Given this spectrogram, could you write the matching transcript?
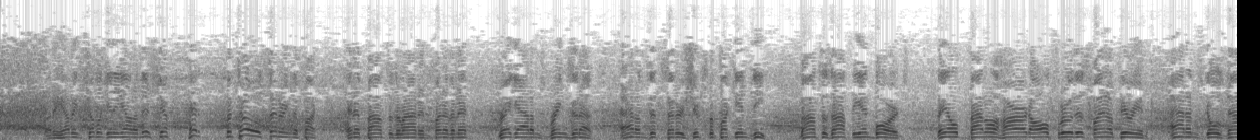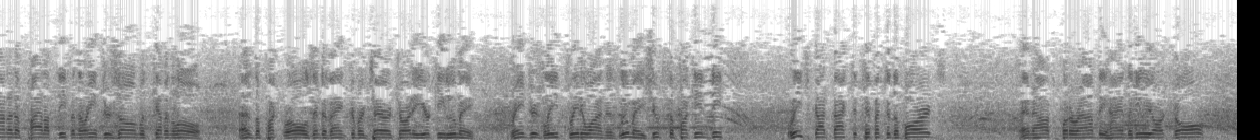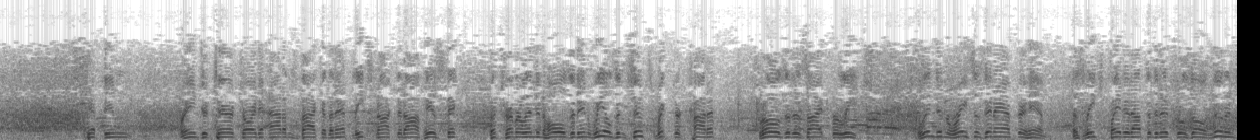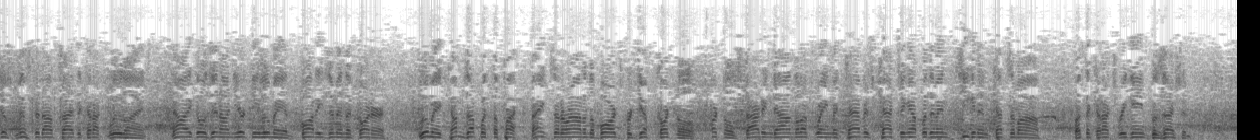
But he's having trouble getting out on this shift. Hed- Matteau centering the puck, and it bounces around in front of the net. Greg Adams brings it up. Adams at center shoots the puck in deep, bounces off the end boards. They'll battle hard all through this final period. Adams goes down in a pileup deep in the Ranger zone with Kevin Lowe. As the puck rolls into Vancouver territory to Jyrki Lumme. Rangers lead 3 to 1 as Lumme shoots the puck in deep. Leetch got back to tip it to the boards. And now it's put around behind the New York goal. Kept in Ranger territory to Adams back of the net. Leetch knocked it off his stick, but Trevor Linden holds it in, wheels and shoots. Richter caught it, throws it aside for Leetch. Linden races in after him as Leetch played it out to the neutral zone. Noonan just missed it outside the Canuck blue line. Now he goes in on Jyrki Lumme and bodies him in the corner. Lumme comes up with the puck, banks it around on the boards for Geoff Courtnall. Courtnall starting down the left wing. MacTavish catching up with him, and Keegan and cuts him off. But the Canucks regain possession.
